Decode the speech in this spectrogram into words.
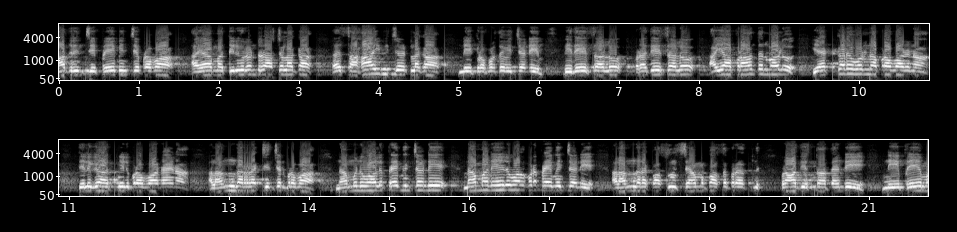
ఆదరించి ప్రేమించే ప్రభా అయా మా తెలుగు రెండు రాష్ట్రాలకు సహాయం ఇచ్చినట్లుగా నీ కృపతో ఇచ్చండి. విదేశాల్లో ప్రదేశాల్లో అయా ప్రాంతం వాళ్ళు ఎక్కడ ఉన్న ప్రభాన తెలుగు ఆత్మీయులు ప్రభా నాయన వాళ్ళందరూ రక్షించండి ప్రభా. నమ్మని వాళ్ళు ప్రేమించండి నమ్మనేని వాళ్ళు కూడా ప్రేమించండి. వాళ్ళందరి కోసం శ్రమ కోసం ప్రార్థిస్తున్నా తండ్రి. నీ ప్రేమ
